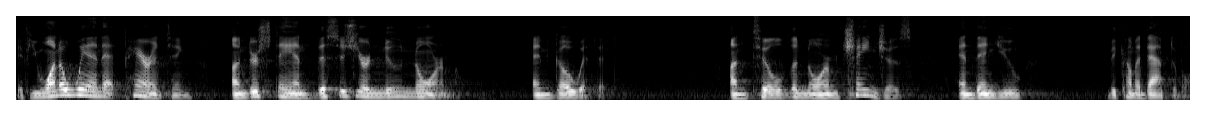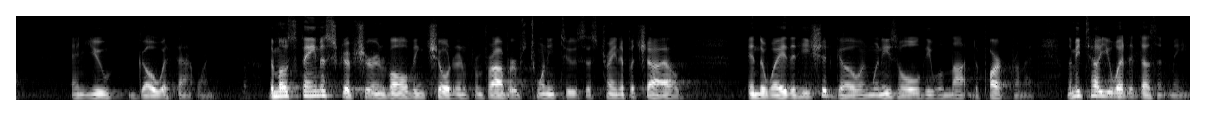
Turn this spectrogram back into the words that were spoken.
If you want to win at parenting, understand this is your new norm and go with it until the norm changes, and then you become adaptable and you go with that one. The most famous scripture involving children from Proverbs 22 says, Train up a child in the way that he should go, and when he's old, he will not depart from it. Let me tell you what it doesn't mean.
